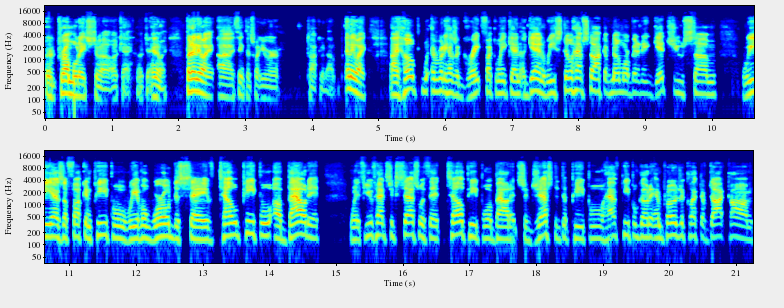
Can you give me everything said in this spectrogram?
or drumbled H2O. Okay. Okay. Anyway, but anyway, I think that's what you were talking about. Anyway, I hope everybody has a great fucking weekend. Again, we still have stock of no morbidity. Get you some. We as a fucking people, we have a world to save. Tell people about it. If you've had success with it, tell people about it. Suggest it to people. Have people go to ambrosiacollective.com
